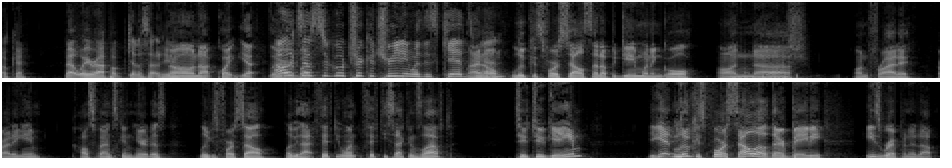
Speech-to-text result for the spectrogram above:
Okay. Betway wrap up. Get us out of here. No, not quite yet. there, Alex but- has to go trick or treating with his kids. I know. man. Lucas Forsell set up a game-winning goal on Oh uh, gosh. on Friday. Friday game. Allsvenskan. Here it is. Lucas Forsell. Look at that. 51, 50 seconds left. Two-two game. You get Lucas Forsell out there, baby. He's ripping it up.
